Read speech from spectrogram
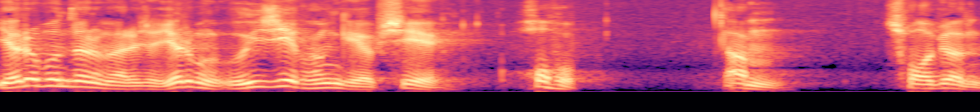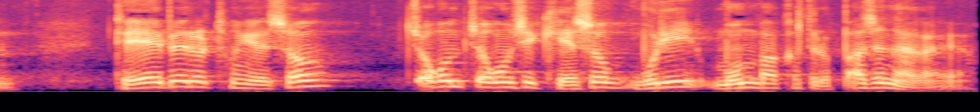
여러분들은 말이죠. 여러분 의지에 관계없이 호흡, 땀, 소변, 대변을 통해서 조금 조금씩 계속 물이 몸 바깥으로 빠져나가요.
